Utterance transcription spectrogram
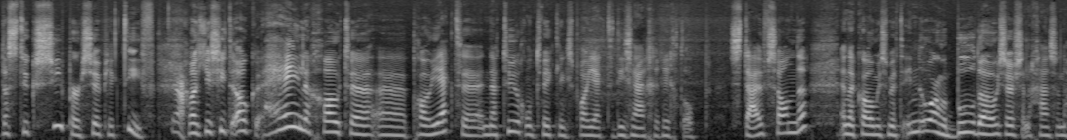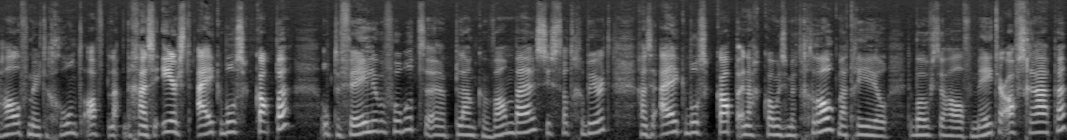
Dat is natuurlijk super subjectief. Ja. Want je ziet ook hele grote eh, projecten, natuurontwikkelingsprojecten, die zijn gericht op stuifzanden. En dan komen ze met enorme bulldozers en dan gaan ze een half meter grond af. Nou, Dan gaan ze eerst eikenbossen kappen. Op de Veluwe bijvoorbeeld, eh planken wambuis is dat gebeurd. Gaan ze eikenbossen kappen en dan komen ze met groot materieel de bovenste halve meter afschrapen.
